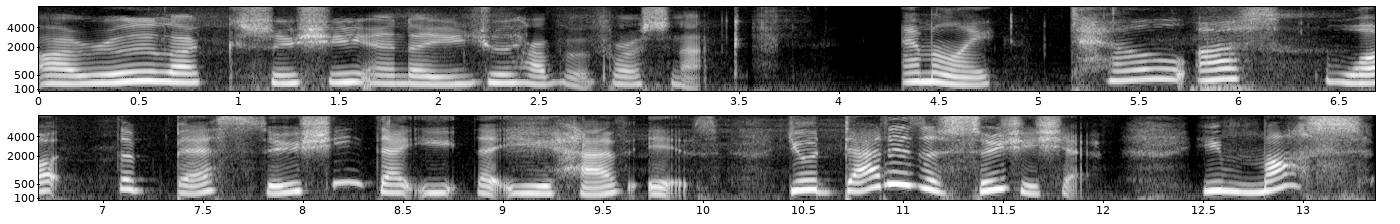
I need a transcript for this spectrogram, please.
I really like sushi and I usually have it for a snack. Emily, tell us what the best sushi that you that you have is. Your dad is a sushi chef. You must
